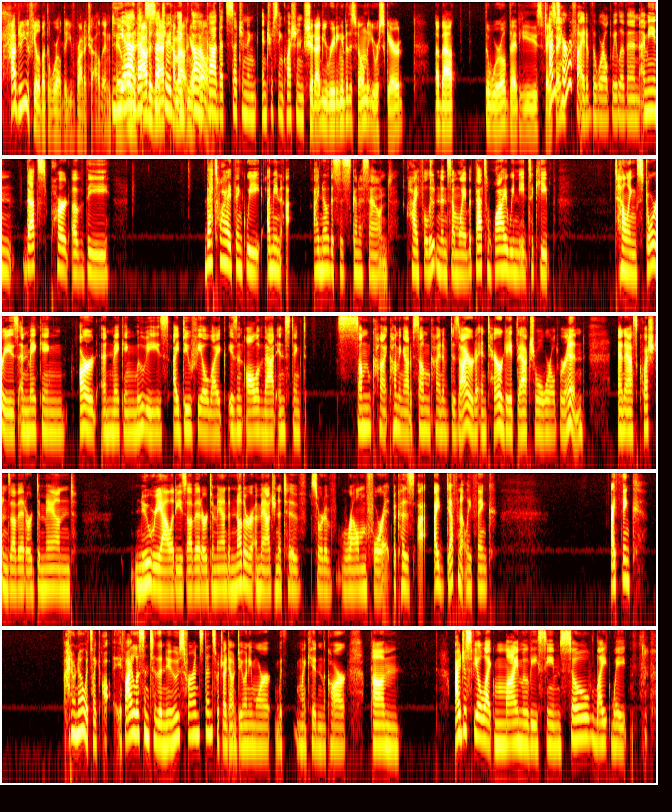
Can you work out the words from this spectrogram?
how do you feel about the world that you've brought a child into? yeah, and that's how does such that a, come a- out in your oh film? God, that's such an interesting question. Should I be reading into this film that you were scared about the world that he's facing? I'm terrified of the world we live in. I mean, that's part of the. That's why I think we. I mean, I, I know this is going to sound highfalutin in some way, but that's why we need to keep telling stories and making art and making movies. I do feel like isn't all of that instinct some kind coming out of some kind of desire to interrogate the actual world we're in and ask questions of it or demand new realities of it or demand another imaginative sort of realm for it because I, I definitely think I think I don't know it's like uh, if I listen to the news for instance which I don't do anymore with my kid in the car um I just feel like my movie seems so lightweight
